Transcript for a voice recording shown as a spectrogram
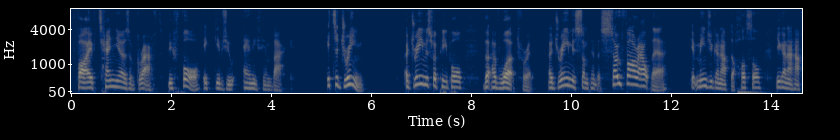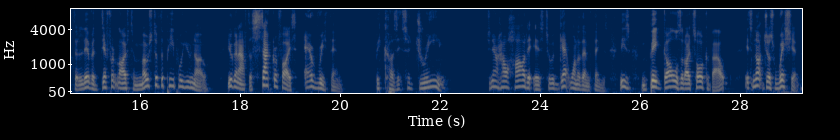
five, ten years of graft before it gives you anything back. It's a dream. A dream is for people that have worked for it. A dream is something that's so far out there, it means you're going to have to hustle. You're going to have to live a different life to most of the people you know. You're going to have to sacrifice everything because it's a dream. Do you know how hard it is to get one of them things? These big goals that I talk about, It's not just wishing.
